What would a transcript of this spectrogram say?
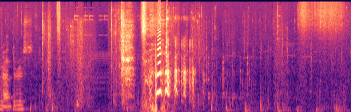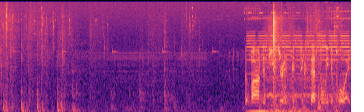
왜안 뚫렸어? successfully deployed.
